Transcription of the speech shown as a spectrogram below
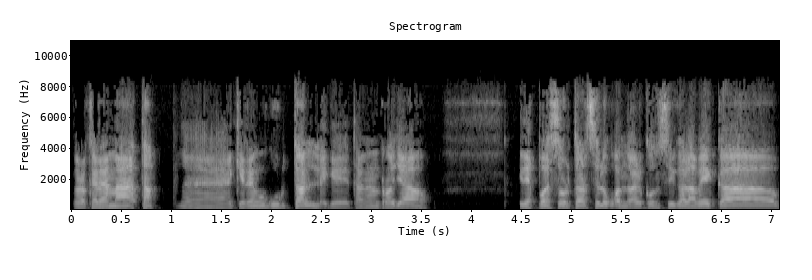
Pero es que además eh, quieren ocultarle que están enrollados y después soltárselo cuando él consiga la beca,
